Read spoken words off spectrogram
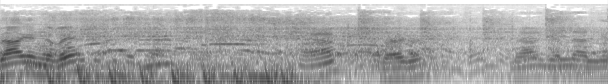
ಬ್ಯಾಗ್ ಹೆಂಗವೆ ಹಾಂ ಬ್ಯಾಗ್ ಬ್ಯಾಗ್ ಎಲ್ಲ ಅಲ್ಲಿ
